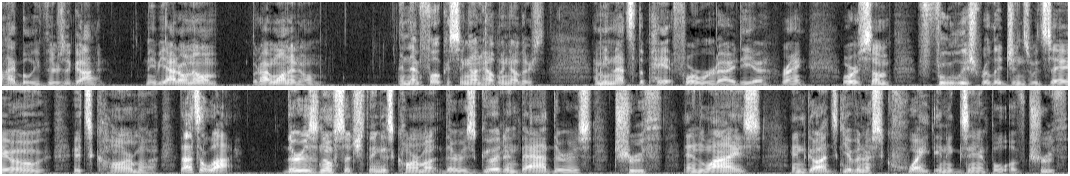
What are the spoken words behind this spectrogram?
I believe there's a God. Maybe I don't know them, but I want to know them. And then focusing on helping others. I mean, that's the pay it forward idea, right? Or some foolish religions would say, oh, it's karma. That's a lie. There is no such thing as karma. There is good and bad, there is truth and lies. And God's given us quite an example of truth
